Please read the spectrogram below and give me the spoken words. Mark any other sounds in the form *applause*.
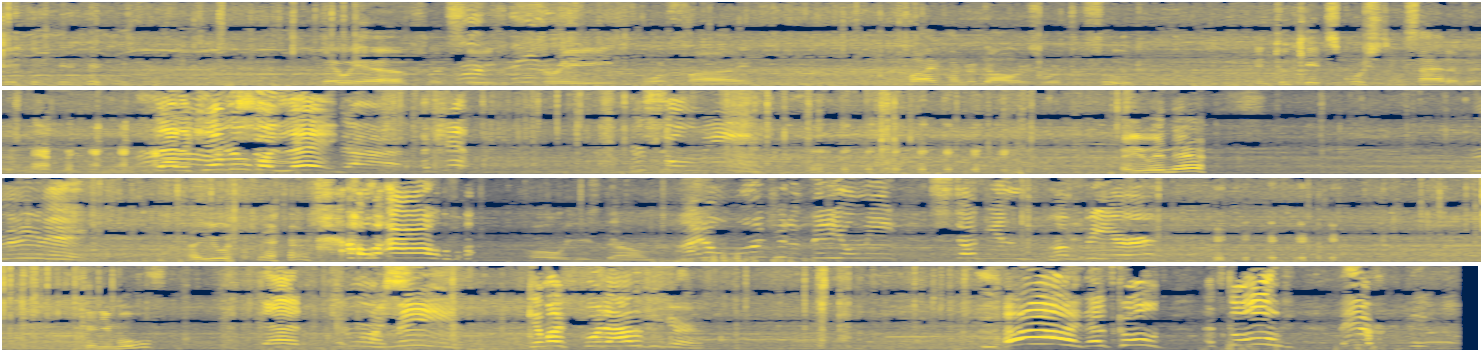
*laughs* Here we have, let's see, three, four, five, five hundred dollars worth of food, and two kids squished inside of it. *laughs* Dad, I can't move my leg. I can't. You're so mean. Are you in there? Meaning. Are you in there? Ow, ow. Oh, he's down. I don't want you to video me stuck in beer. Can you move? Dad, get my me. Get my foot out of here.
